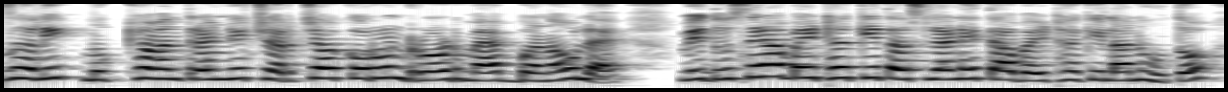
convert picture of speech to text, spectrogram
झाली. मुख्यमंत्र्यांनी चर्चा करून रोड मॅप बनवलाय. मी दुसऱ्या बैठकीत असल्याने त्या बैठकीला नव्हतो.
